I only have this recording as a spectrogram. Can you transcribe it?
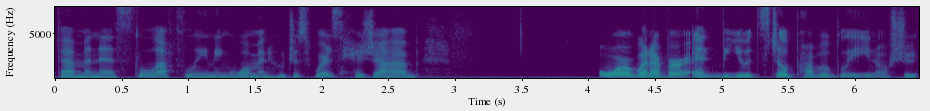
feminist, left leaning woman who just wears hijab or whatever and you would still probably you know she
